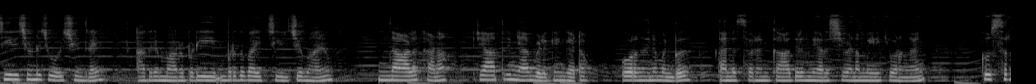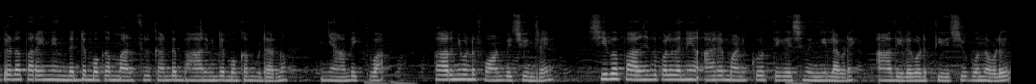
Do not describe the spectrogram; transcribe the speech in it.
ചിരിച്ചുകൊണ്ട് ചോദിച്ചു ഇന്ദ്രൻ. അതിന് മറുപടി മൃദുവായി ചിരിച്ചു ഭാനു നാളെ കാണാം. രാത്രി ഞാൻ വിളിക്കും കേട്ടോ. ഉറങ്ങുന്നതിന് മുൻപ് തന്റെ സ്വരം കാതിൽ നിറച്ചു വേണം എനിക്ക് ഉറങ്ങാൻ. കുസൃതയുടെ പറയുന്ന ഇന്ദ്രന്റെ മുഖം മനസ്സിൽ കണ്ട് ഭാനുവിന്റെ മുഖം വിടർന്നു. ഞാൻ വെക്കുക പറഞ്ഞുകൊണ്ട് ഫോൺ വെച്ചു ഇന്ദ്രൻ. ശിവ പറഞ്ഞതുപോലെ തന്നെ അരമണിക്കൂർ തികച്ചു നിന്നില്ല അവിടെ. ആദ്യയുടെ കൂടെ തിരിച്ചു പോകുന്നവൾ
